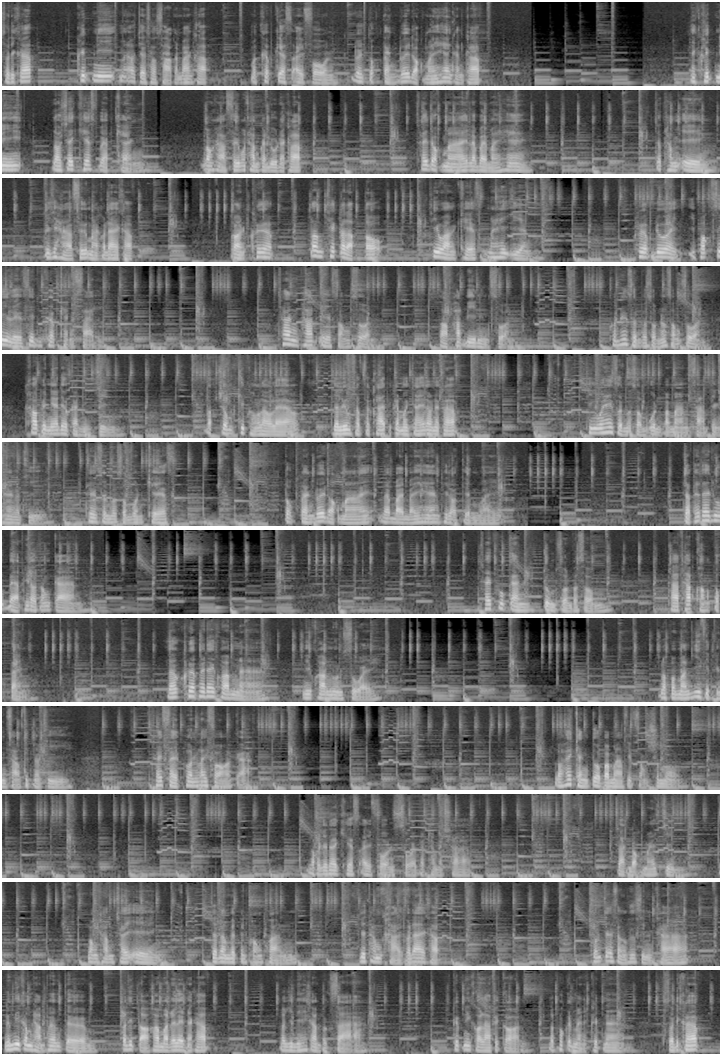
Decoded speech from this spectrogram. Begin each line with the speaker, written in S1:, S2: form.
S1: สวัสดีครับ คลิปนี้มาเอาใจสาวๆกันบ้างครับ มาเคลือบเคส iPhone โดยตกแต่งด้วยดอกไม้แห้งกันครับ ในคลิปนี้เราใช้เคสแบบแข็ง ลองหาซื้อมาทำกันดูนะครับ ใช้ดอกไม้และใบไม้แห้ง จะทำเอง หรือจะหาซื้อมาก็ได้ครับ ก่อนเคลือบต้องเช็คระดับโต๊ะที่วางเคสไม่ให้เอียง ลือบด้วย epoxy resin เคลือบแข็งใส ชั่ง part A 2 ส่วน ต่อ part B 1 ส่วน คนให้ส่วนผสมทั้งสองส่วน เข้าเป็นเนื้อเดียวกันจริง ๆ รับชมคลิปของเราแล้ว อย่าลืม Subscribe เป็นกำลังใจให้เรานะครับ ทิ้งไว้ให้ส่วนผสมอุ่นประมาณ 3-5 นาที เทส่วนผสมบนเคส ตกแต่งด้วยดอกไม้และใบไม้แห้งที่เราเตรียมไว้ จัดให้ได้รูปแบบที่เราต้องการ ใช้ผู้กันจุ่มส่วนผสม ทาทับของตกแต่ง แล้วเคลือบให้ได้ความหนา มีความนูนสวย เราประมาณ 20-30 นาที ใช้ใส่พ่นไล่ฟองอากาศเราให้แข็งตัวประมาณ 12 ชั่วโมง เราก็จะได้เคส iPhone สวยแบบธรรมชาติ จากดอกไม้จริง ลองทำใช้เอง จะนำไปเป็นของขวัญหรือทำขายก็ได้ครับ สนใจสั่งซื้อสินค้า หรือมีคำถามเพิ่มเติม ก็ติดต่อเข้ามาได้เลยนะครับ เรายินดีให้คำปรึกษา คลิปนี้ขอลาไปก่อน แล้วพบกันใหม่ในคลิปหน้า สวัสดีครับ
